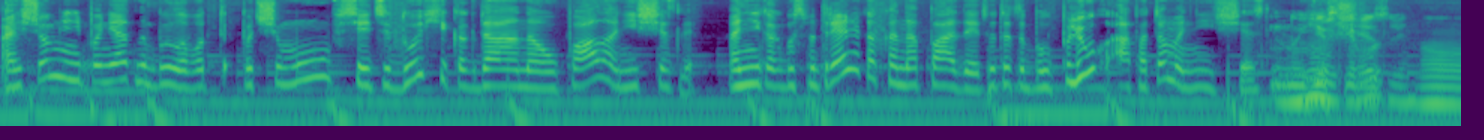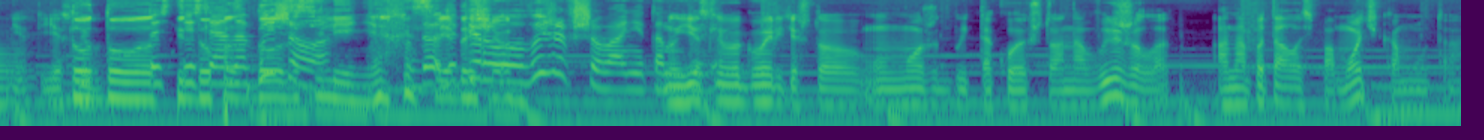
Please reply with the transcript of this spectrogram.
А еще мне непонятно было, вот почему все эти духи, когда она упала, они исчезли. Они как бы смотрели, как она падает. Вот это был плюх, а потом они исчезли. Ну, если вы- исчезли, но Нет, если до, вы- до, То есть, до- если до- она до выжила, заселения До, до первого выжившего они там Ну, были. если вы говорите, что может быть такое, что она выжила, она пыталась помочь кому-то,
